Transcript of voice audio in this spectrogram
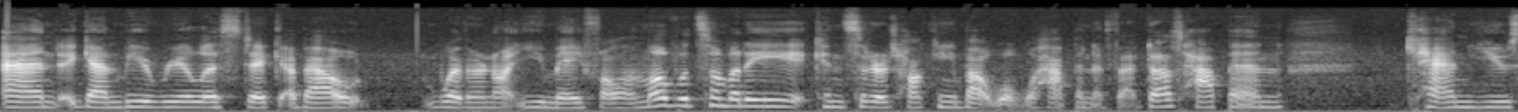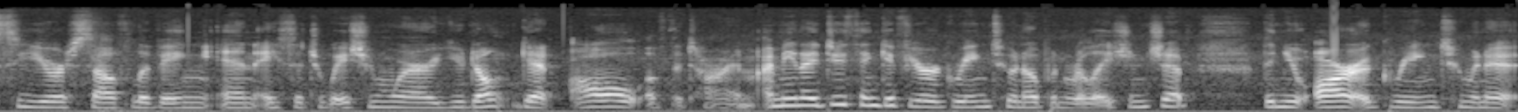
And again, be realistic about whether or not you may fall in love with somebody. Consider talking about what will happen if that does happen can you see yourself living in a situation where you don't get all of the time? I mean, I do think if you're agreeing to an open relationship, then you are agreeing to an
